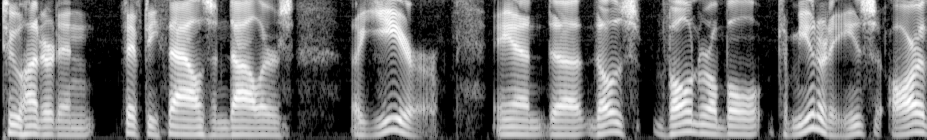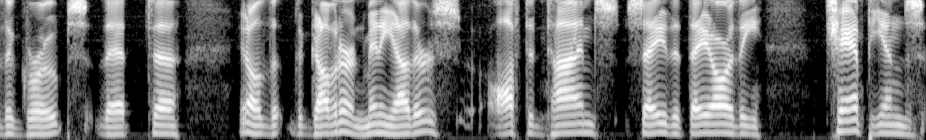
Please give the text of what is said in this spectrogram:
two hundred and fifty thousand dollars a year. And uh, those vulnerable communities are the groups that, uh, you know, the, the governor and many others oftentimes say that they are the champions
